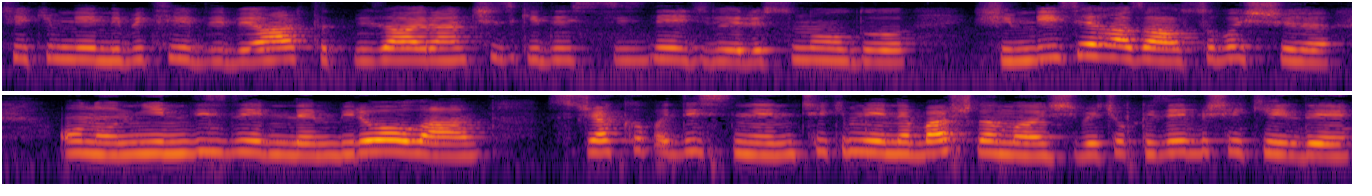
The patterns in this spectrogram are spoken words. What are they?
çekimlerini bitirdi ve artık Bize Ayıran çizgi dizisi izleyicilere sunuldu. Şimdi ise Hazal Subaşı onun yeni dizilerinden biri olan Sıcak Kafa çekimlerine başlamış ve çok güzel bir şekilde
